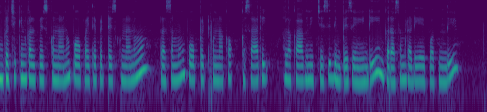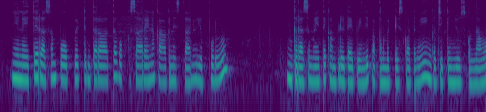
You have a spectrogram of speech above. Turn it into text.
ఇంకా చికెన్ కలిపేసుకున్నాను పోపు అయితే పెట్టేసుకున్నాను. రసము పోపు పెట్టుకున్నాక ఒక్కసారి అలా కాగనిచ్చేసి దింపేసేయండి ఇంకా రసం రెడీ అయిపోతుంది. నేనైతే రసం పోపు పెట్టిన తర్వాత ఒక్కసారైనా కాగనిస్తాను ఎప్పుడు. ఇంకా రసం అయితే కంప్లీట్ అయిపోయింది. పక్కన పెట్టేసుకోవటమే. ఇంకా చికెన్ చూసుకుందాము.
